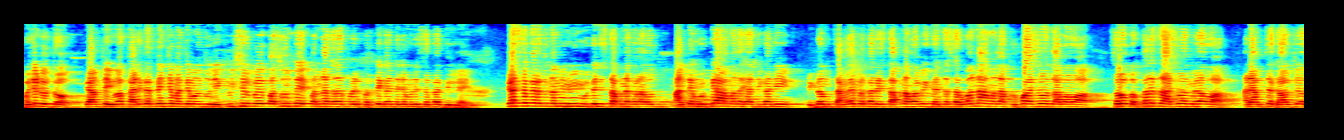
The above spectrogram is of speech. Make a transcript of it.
बजेट होतं ते आमच्या युवा कार्यकर्त्यांच्या माध्यमातून एकवीसशे रुपये पासून ते पन्नास हजार पर्यंत प्रत्येकाने त्याच्यामध्ये सहकार दिले आहे. त्या सहकार्यातून आम्ही नवीन मूर्त्यांची स्थापना करणार आहोत आणि त्या मूर्त्या आम्हाला या ठिकाणी एकदम चांगल्या प्रकारे स्थापना व्हावी. त्यांचा सर्वांना आम्हाला कृपा आशीर्वाद लाभावा. सर्व भक्तांचा आशीर्वाद मिळावा. आणि आमच्या गावच्या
